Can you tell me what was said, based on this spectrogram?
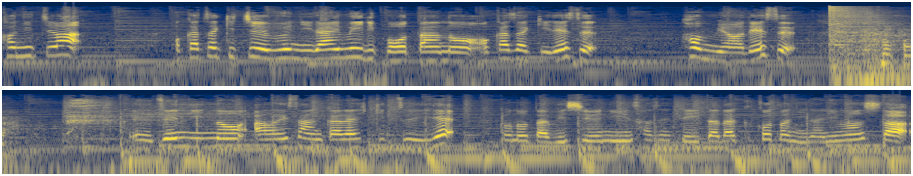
こんにちは。岡崎チューブ2代目リポーターの岡崎です。本名です、えー前任の葵さんから引き継いでこの度就任させていただくことになりました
